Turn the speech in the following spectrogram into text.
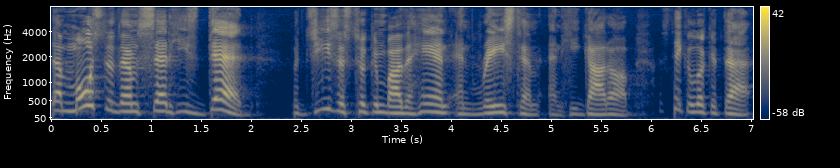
that most of them said he's dead. But Jesus took him by the hand and raised him, and he got up. Let's take a look at that.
